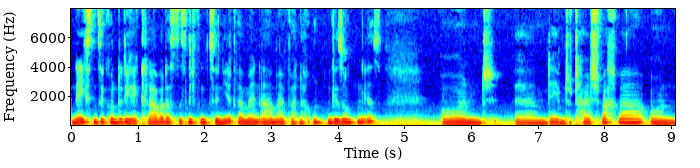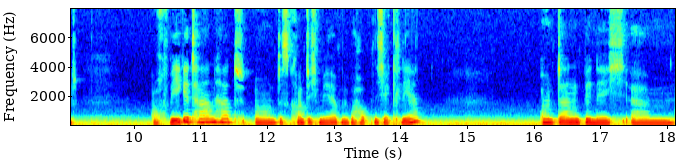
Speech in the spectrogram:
nächsten Sekunde direkt klar war, dass das nicht funktioniert, weil mein Arm einfach nach unten gesunken ist. Und ähm, der eben total schwach war und auch wehgetan hat und das konnte ich mir überhaupt nicht erklären. Und dann bin ich, ähm,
